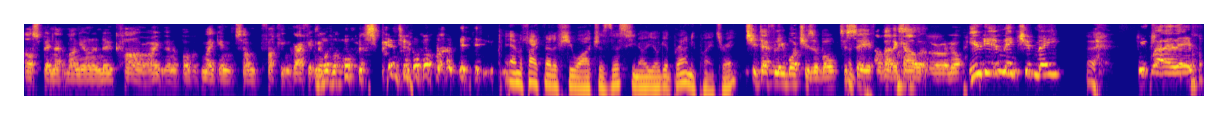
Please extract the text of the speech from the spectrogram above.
I'll spend that money on a new car. I ain't going to bother making some fucking graphic novel spending all my money. And the fact that if she watches this, you know, you'll get brownie points, right? She definitely watches them all to see if I've had a go at her or not. You didn't mention me. Keep one of them.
